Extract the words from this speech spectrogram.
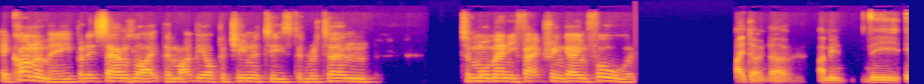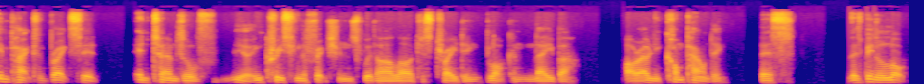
economy, but it sounds like there might be opportunities to return to more manufacturing going forward. I don't know. I mean, the impact of Brexit in terms of you know, increasing the frictions with our largest trading bloc and neighbour are only compounding this. There's been a lot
